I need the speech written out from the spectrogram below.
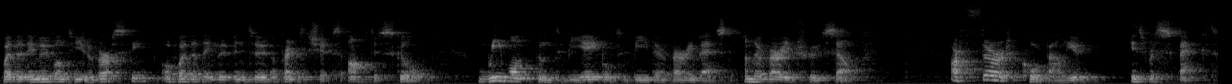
whether they move on to university or whether they move into apprenticeships after school. We want them to be able to be their very best and their very true self. Our third core value is respect.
